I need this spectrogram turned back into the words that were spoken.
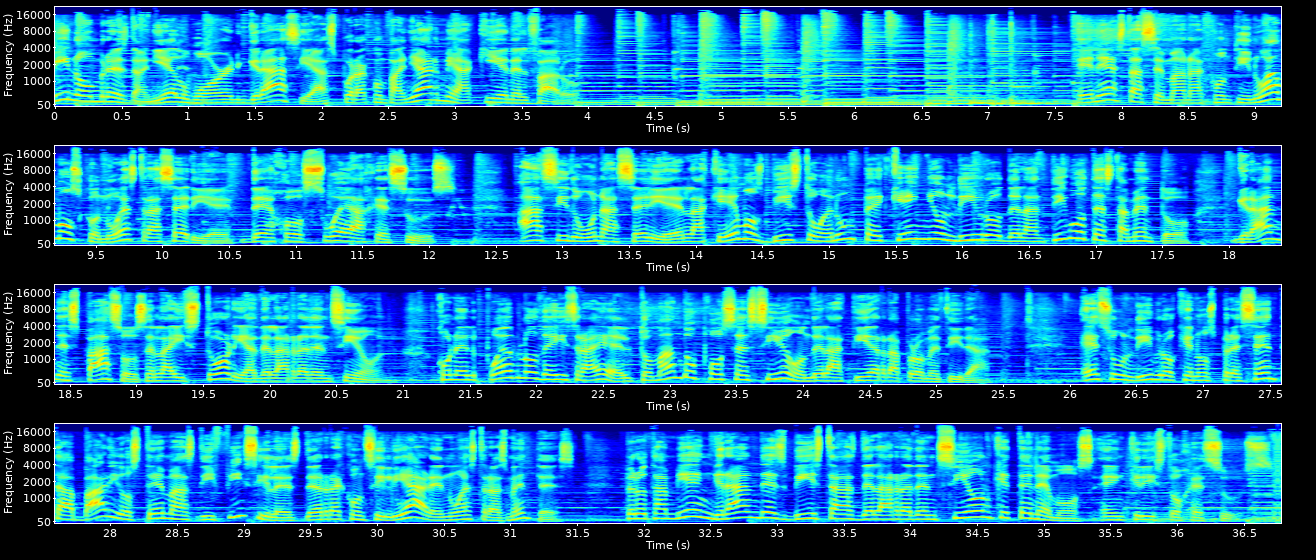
Mi nombre es Daniel Warren, gracias por acompañarme aquí en El Faro. En esta semana continuamos con nuestra serie de Josué a Jesús. Ha sido una serie en la que hemos visto en un pequeño libro del Antiguo Testamento grandes pasos en la historia de la redención, con el pueblo de Israel tomando posesión de la tierra prometida es un libro que nos presenta varios temas difíciles de reconciliar en nuestras mentes, pero también grandes vistas de la redención que tenemos en Cristo Jesús.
